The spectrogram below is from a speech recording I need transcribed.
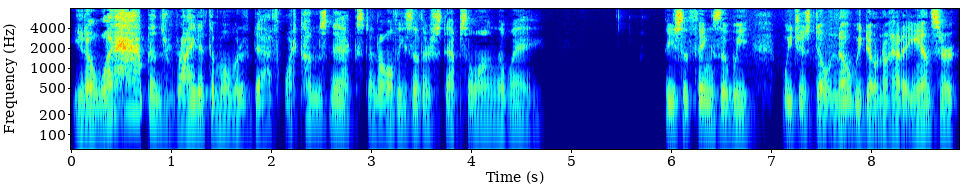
You know, what happens right at the moment of death? What comes next? And all these other steps along the way. These are things that we we just don't know. We don't know how to answer.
